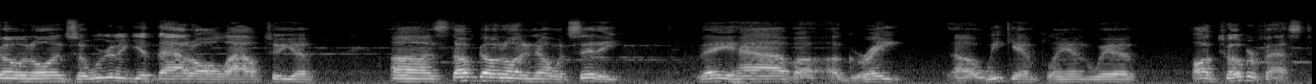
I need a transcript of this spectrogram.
going on, so we're going to get that all out to you. Uh, stuff going on in Ellwood City. They have a, a great uh, weekend planned with Oktoberfest.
